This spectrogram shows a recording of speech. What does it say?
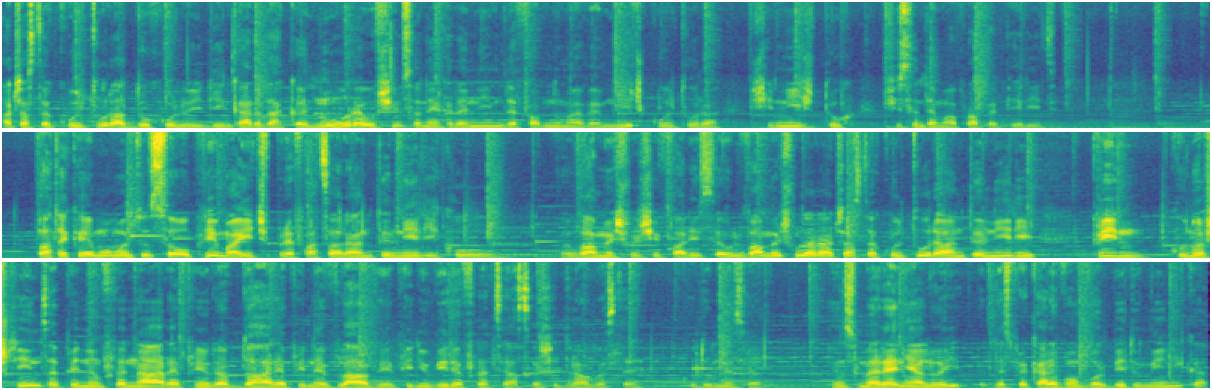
Această cultură a Duhului, din care dacă nu reușim să ne hrănim, de fapt nu mai avem nici cultură și nici Duh și suntem aproape pieriți. Poate că e momentul să oprim aici prefațarea întâlnirii cu Vameșul și Fariseul. Vameșul are această cultură a întâlnirii prin cunoștință, prin înfrânare, prin răbdare, prin evlavie, prin iubire frățească și dragoste cu Dumnezeu. În smerenia Lui, despre care vom vorbi duminică,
